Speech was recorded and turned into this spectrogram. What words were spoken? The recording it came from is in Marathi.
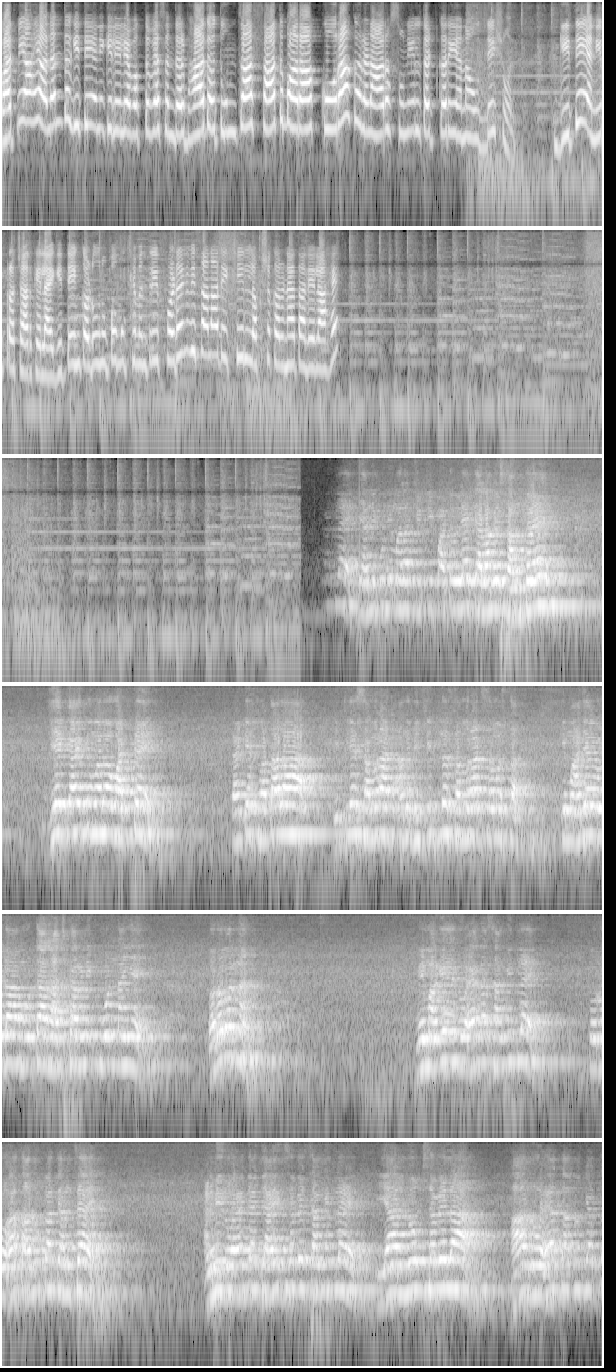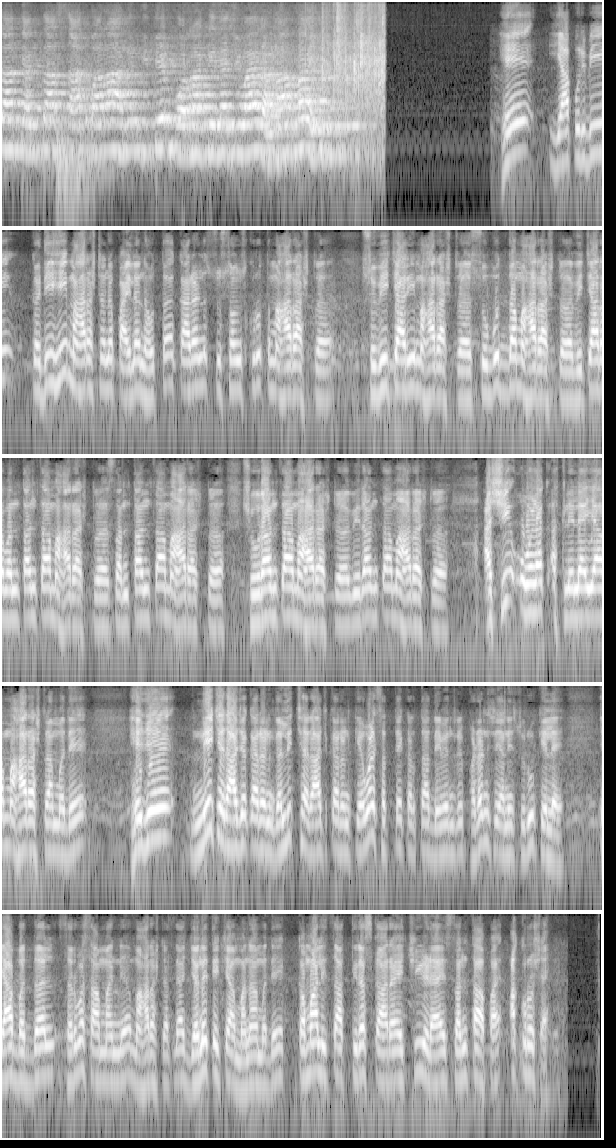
बातमी आहे अनंत गीते यांनी केलेल्या वक्तव्यासंदर्भात तुमचा सात बारा कोरा करणार सुनील तटकरे यांना उद्देशून. गीते यांनी प्रचार केलाय. गीतेंकडून उपमुख्यमंत्री फडणवीसांना देखील लक्ष करण्यात आलेलं आहे. त्यांनी कुणी मला चिठ्ठी पाठवली आहे त्याला मी सांगतोय. जे काय तुम्हाला वाटतंय कारण ते स्वतःला इथले सम्राट आणि भीतीतलं सम्राट समजतात की माझ्या एवढा मोठा राजकारणी कोण नाही आहे बरोबर ना? मी मागे रोह्याला सांगितलंय तो रोहा तालुका त्यांचा आहे. आणि मी रोह्याच्या जाहीर सभेत सांगितलंय या लोकसभेला हा रोह्या तालुक्याचा त्यांचा सात बारा आनंद गीते कोर्रा केल्याशिवाय राहणार नाही. हे यापूर्वी कधीही महाराष्ट्रानं पाहिलं नव्हतं कारण सुसंस्कृत महाराष्ट्र सुविचारी महाराष्ट्र सुबुद्ध महाराष्ट्र विचारवंतांचा महाराष्ट्र संतांचा महाराष्ट्र शूरांचा महाराष्ट्र वीरांचा महाराष्ट्र अशी ओळख असलेल्या या महाराष्ट्रामध्ये हे जे नीच राजकारण गलिच्छ राजकारण केवळ सत्तेकरता देवेंद्र फडणवीस यांनी सुरू केलंय त्याबद्दल सर्वसामान्य महाराष्ट्रातल्या जनतेच्या मनामध्ये कमालीचा तिरस्कार आहे चीड आहे संताप आहे आक्रोश आहे.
